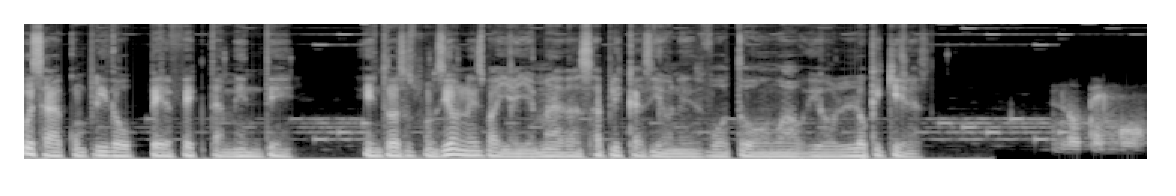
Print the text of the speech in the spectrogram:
pues ha cumplido perfectamente en todas sus funciones, vaya llamadas, aplicaciones, foto, audio, lo que quieras. No tengo,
